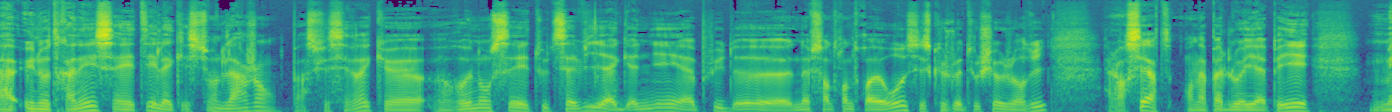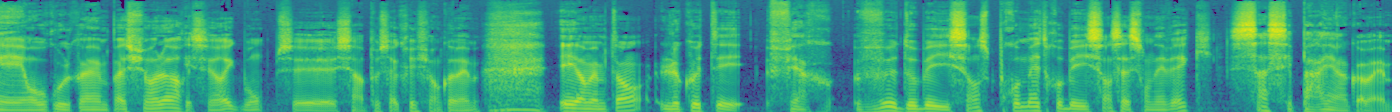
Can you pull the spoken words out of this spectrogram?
Euh, une autre année, ça a été la question de l'argent, parce que c'est vrai que renoncer toute sa vie à gagner plus de 933 euros, c'est ce que je dois toucher aujourd'hui. Alors certes, on n'a pas de loyer à payer, mais on roule quand même pas sur l'or. Et c'est vrai que bon, c'est un peu sacrifiant quand même. Et en même temps, le côté faire vœu d'obéissance, promettre obéissance à son évêque, ça c'est pas rien quand même.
